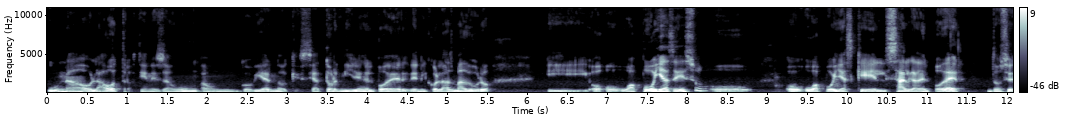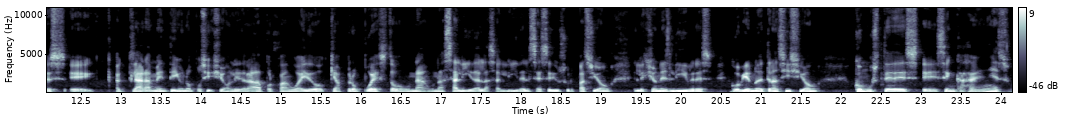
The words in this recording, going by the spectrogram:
una o la otra. Tienes a un, a un, gobierno que se atornilla en el poder de Nicolás Maduro y o, apoyas eso o, o, apoyas que él salga del poder. Entonces, claramente hay una oposición liderada por Juan Guaidó que ha propuesto una, una salida, la salida, el cese de usurpación, elecciones libres, gobierno de transición. ¿Cómo ustedes eh, se encajan en eso?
